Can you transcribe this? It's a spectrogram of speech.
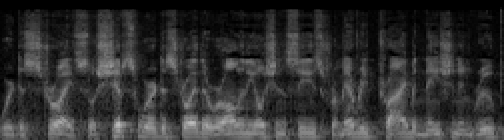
were destroyed. So ships were destroyed that were all in the ocean seas from every tribe and nation and group.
